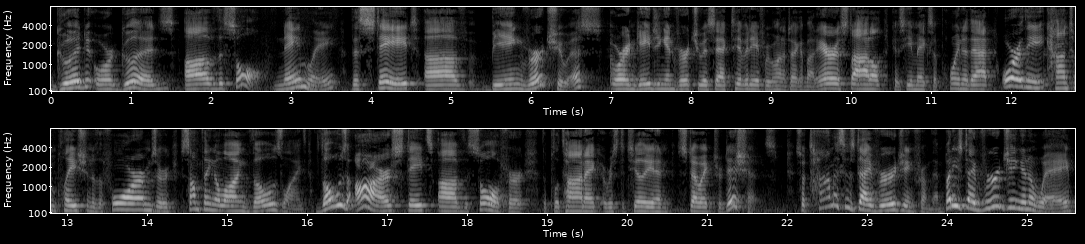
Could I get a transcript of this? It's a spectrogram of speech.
good or goods of the soul, namely the state of being virtuous or engaging in virtuous activity, if we want to talk about Aristotle, because he makes a point of that, or the contemplation of the forms or something along those lines. Those are states of the soul for the Platonic, Aristotelian, Stoic traditions. So Thomas is diverging from them, but he's diverging in a way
